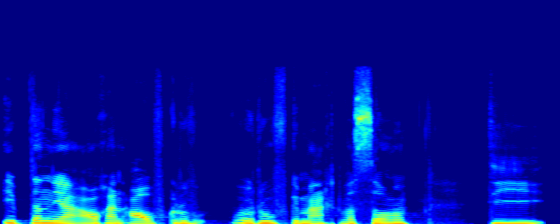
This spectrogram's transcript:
Ich habe dann ja auch einen Aufruf gemacht, was so die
